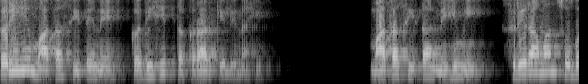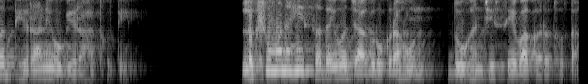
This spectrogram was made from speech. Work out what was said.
तरीही माता सीतेने कधीही तक्रार केली नाही. माता सीता नेहमी श्रीरामांसोबत धीराने उभी राहत होती. लक्ष्मणही सदैव जागरूक राहून दोघांची सेवा करत होता.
